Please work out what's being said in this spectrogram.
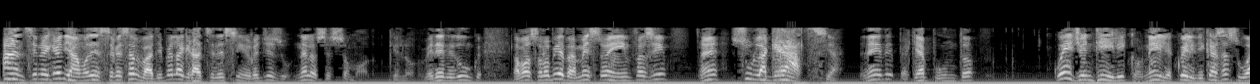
Anzi, noi crediamo di essere salvati per la grazia del Signore Gesù, nello stesso modo che loro. Vedete dunque, l'Apostolo Pietro ha messo enfasi eh, sulla grazia, vedete? Perché appunto quei gentili, Cornelio e quelli di casa sua,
